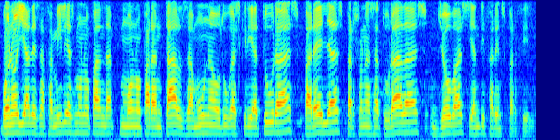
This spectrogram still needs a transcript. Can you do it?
Bueno, hi ha des de famílies monopar- monoparentals amb una o dues criatures, parelles, persones aturades, joves, hi ha diferents perfils.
